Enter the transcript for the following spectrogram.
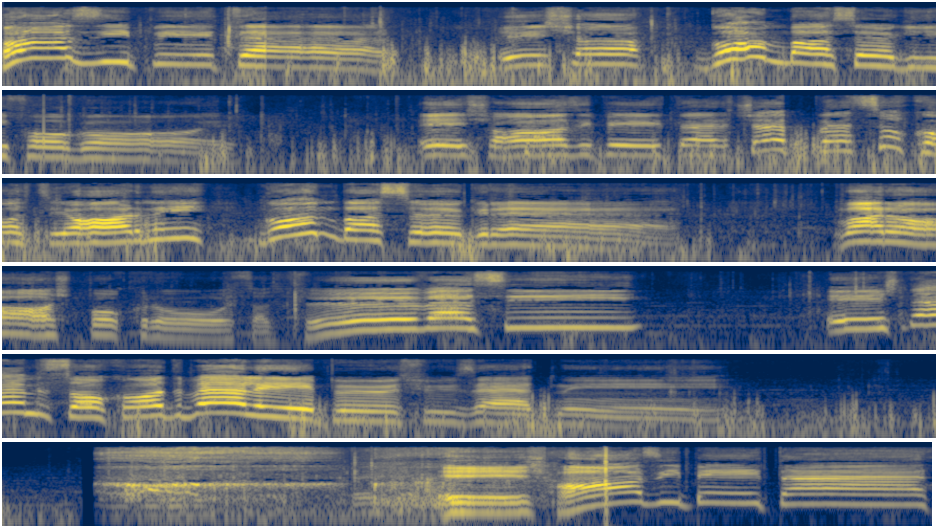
Hazi Péter és a gombaszögi fogoly. És Hazi Péter cseppet szokott járni gombaszögre. Varas pokrócot főveszi, és nem szokott belépőt füzetni. És Hazi Péter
